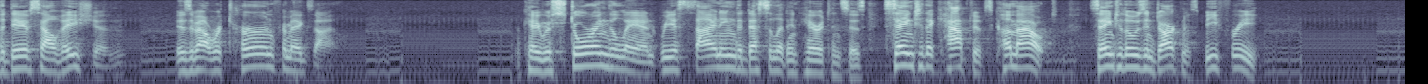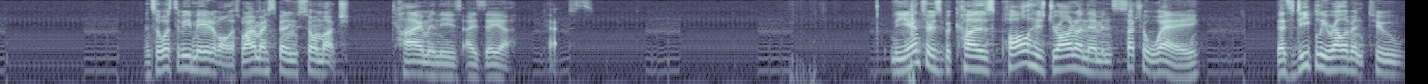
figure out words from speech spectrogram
the day of salvation is about return from exile. Okay, restoring the land, reassigning the desolate inheritances, saying to the captives, Come out, saying to those in darkness, Be free. And so, what's to be made of all this? Why am I spending so much time in these Isaiah texts? The answer is because Paul has drawn on them in such a way that's deeply relevant to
